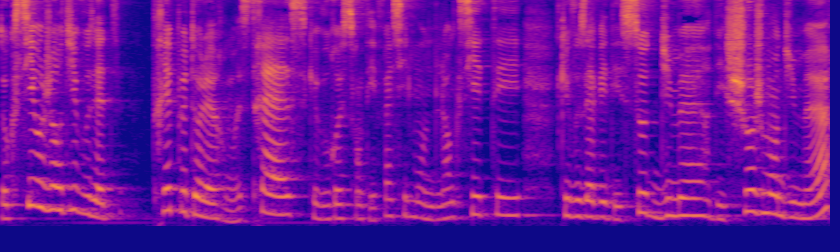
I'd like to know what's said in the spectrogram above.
Donc si aujourd'hui vous êtes très peu tolérant au stress, que vous ressentez facilement de l'anxiété, que vous avez des sautes d'humeur, des changements d'humeur,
